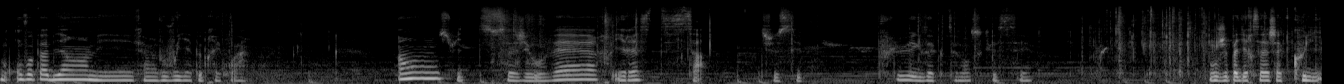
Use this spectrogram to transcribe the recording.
Bon, on voit pas bien, mais enfin, vous voyez à peu près quoi. Ensuite, ça j'ai ouvert. Il reste ça. Je sais plus exactement ce que c'est. Bon, je vais pas dire ça à chaque colis.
